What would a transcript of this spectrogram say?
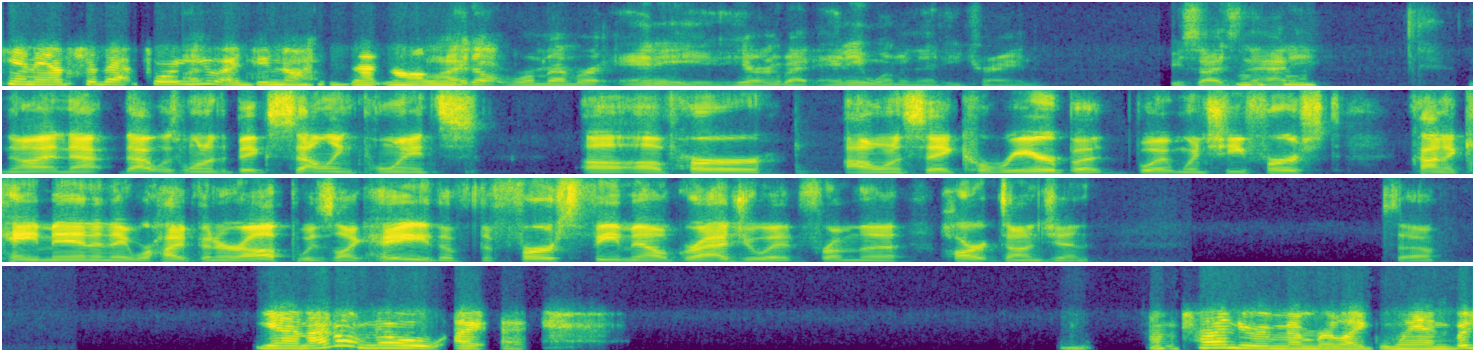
can't answer that for you. I, do not have that knowledge. I don't remember any hearing about any women that he trained besides Mhm. Natty. No, and that that was one of the big selling points uh, of her. I don't want to say career, but when when she first kind of came in and they were hyping her up, was like, hey, the the first female graduate from the Hart Dungeon. So Yeah, and I don't know. I, I I'm trying to remember like when, but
